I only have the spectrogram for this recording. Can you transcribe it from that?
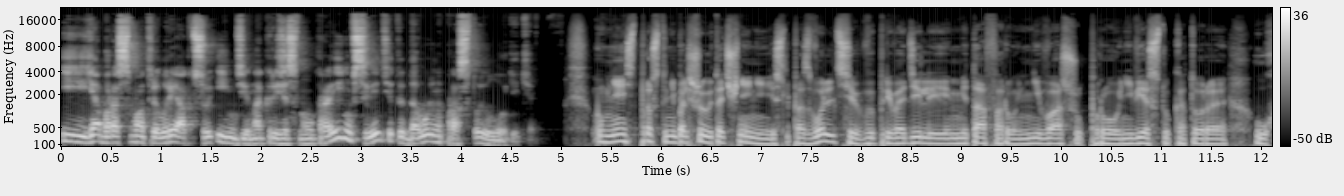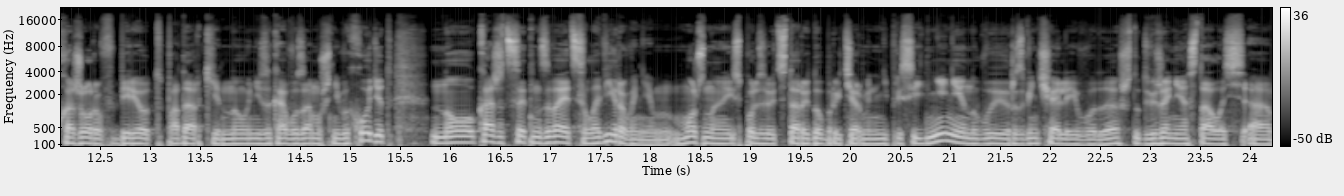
И я бы рассматривал реакцию Индии на кризис на Украине в свете этой довольно простой логики – у меня есть просто небольшое уточнение, если позволите. Вы приводили метафору не вашу про невесту, которая у ухажеров берет подарки, но ни за кого замуж не выходит. Но, кажется, это называется лавированием. Можно использовать старый добрый термин неприсоединение, но вы развенчали его, да, что движение осталось, а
